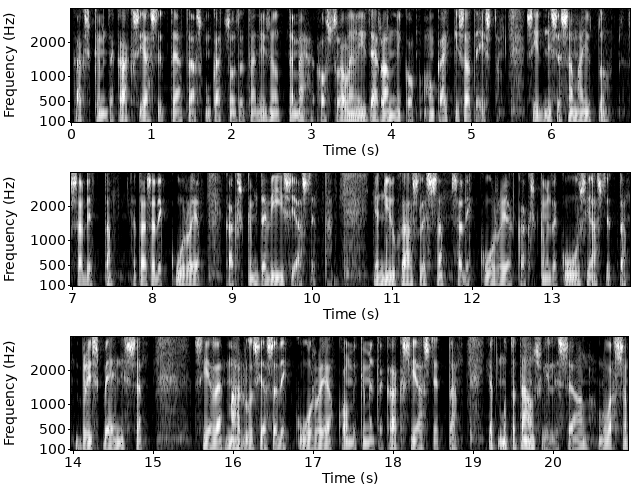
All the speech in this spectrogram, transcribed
22 astetta ja taas kun katsoo tätä, niin on tämä Australian itärannikko on kaikki sateista. Sydneyssä sama juttu, sadetta tai sadekuuroja 25 astetta. Ja Newcastlessa sadekuuroja 26 astetta, Brisbaneissa siellä mahdollisia sadekuuroja 32 astetta, ja, mutta Townsvillessä on luvassa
